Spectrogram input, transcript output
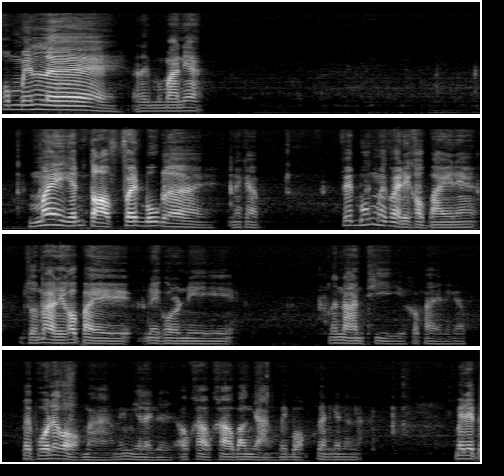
คอมเมนต์เลย อะไรประมาณเนี้ยไม่เห็นตอบ Facebook เลยนะครับ Facebook ไม่ค่อยได้เข้าไปนะฮะส่วนมากได้เข้าไปในกรณี นานๆทีเข้าไปนะครับ ไปโพสแล้วก็ออกมาไม่มีอะไรเลย เอาข่าวข่าวบางอย่างไปบอกเพื่อนกันนั่นแหละไม่ได้ไป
